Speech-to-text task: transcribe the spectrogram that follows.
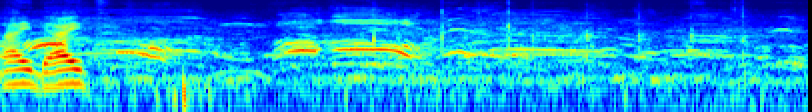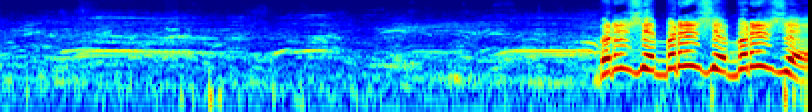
Ajde, ajde. Brže, brže, brže.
